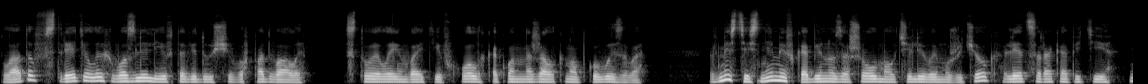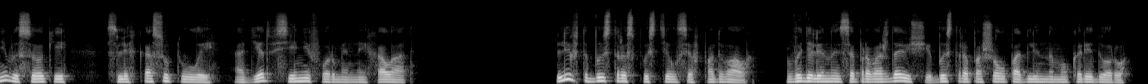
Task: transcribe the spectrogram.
Платов встретил их возле лифта, ведущего в подвалы. Стоило им войти в холл, как он нажал кнопку вызова – Вместе с ними в кабину зашел молчаливый мужичок лет 45, невысокий, слегка сутулый, одет в синий форменный халат. Лифт быстро спустился в подвал. Выделенный сопровождающий быстро пошел по длинному коридору.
